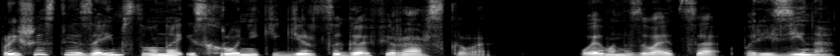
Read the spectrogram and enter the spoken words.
Происшествие заимствовано из хроники герцога Феррарского. Поэма называется Паризина.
